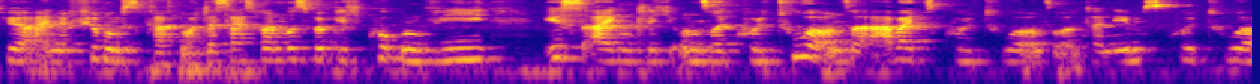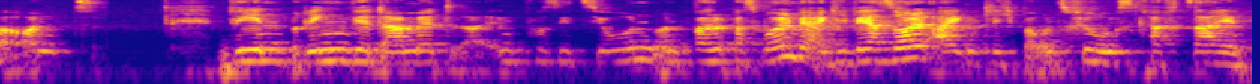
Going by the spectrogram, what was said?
für eine Führungskraft macht. Das heißt, man muss wirklich gucken, wie ist eigentlich unsere Kultur, unsere Arbeitskultur, unsere Unternehmenskultur und wen bringen wir damit in Positionen und was wollen wir eigentlich? Wer soll eigentlich bei uns Führungskraft sein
